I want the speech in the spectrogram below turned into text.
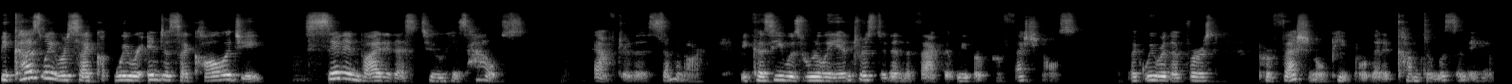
because we were psych- we were into psychology, Sid invited us to his house after the seminar because he was really interested in the fact that we were professionals. Like we were the first professional people that had come to listen to him.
